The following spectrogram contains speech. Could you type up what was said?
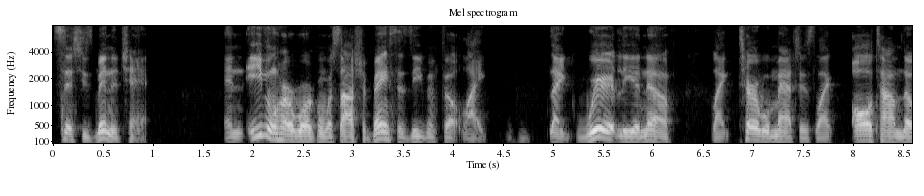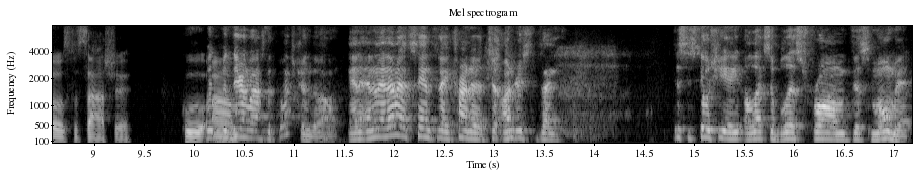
since she's been the champ, and even her working with Sasha Banks has even felt like, like weirdly enough, like terrible matches, like all time lows for Sasha. Who But, but um, there lies the question, though, and and, and I'm not saying like trying to to understand like disassociate Alexa Bliss from this moment.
